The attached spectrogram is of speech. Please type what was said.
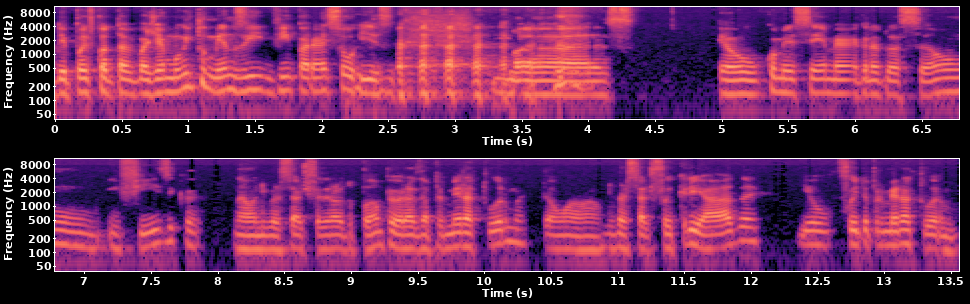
Depois, quando estava em Bagé, muito menos em vir parar em Sorriso. Mas eu comecei a minha graduação em Física na Universidade Federal do Pampa, eu era da primeira turma, então a universidade foi criada e eu fui da primeira turma.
